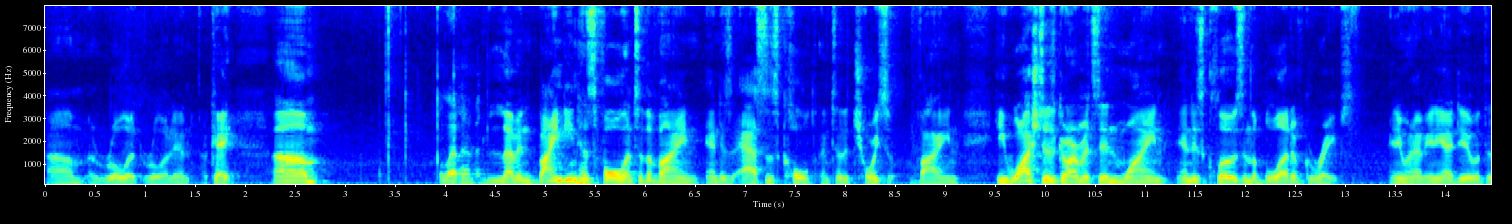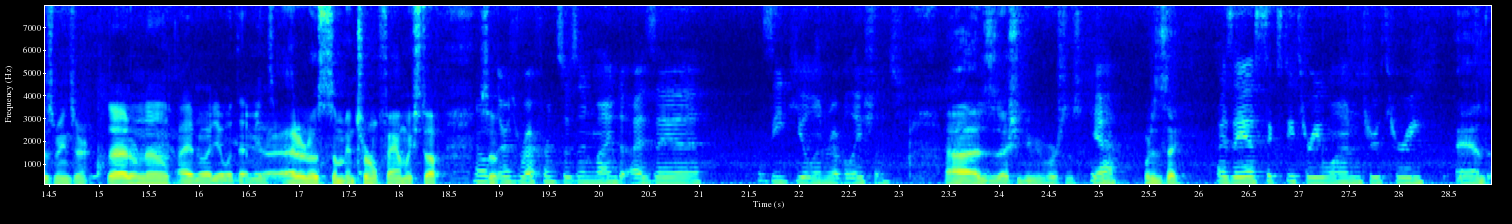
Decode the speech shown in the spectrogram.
um, roll it roll it in. Okay, Eleven. Eleven. eleven. Binding his foal into the vine, and his ass's colt into the choice vine. He washed his garments in wine, and his clothes in the blood of grapes. Anyone have any idea what this means here? I don't know. I have no idea what that means. I don't know, some internal family stuff. No, So- there's references in mine to Isaiah, Ezekiel, and Revelations. Uh, does it actually give you verses? Yeah. What does it say? Isaiah 63, 1 through 3. And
